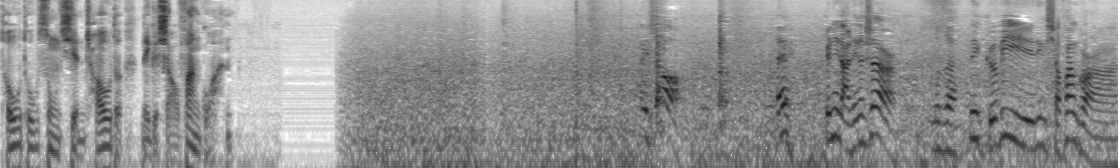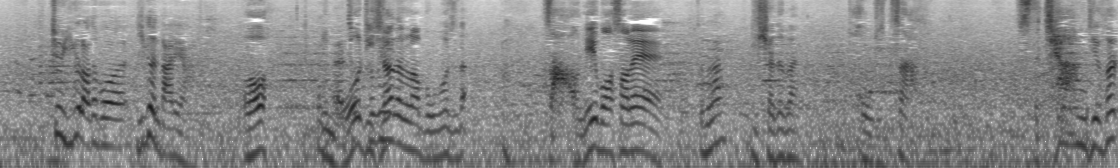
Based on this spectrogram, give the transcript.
偷偷送现钞的那个小饭馆。哎，少，哎，跟你打听个事儿，不是？那隔壁那个小饭馆啊，就一个老太婆一个人打理啊。哦，你莫地晓得了不？我知道。造孽不少嘞。怎么了？你晓得吧？头的砸，是抢劫犯。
